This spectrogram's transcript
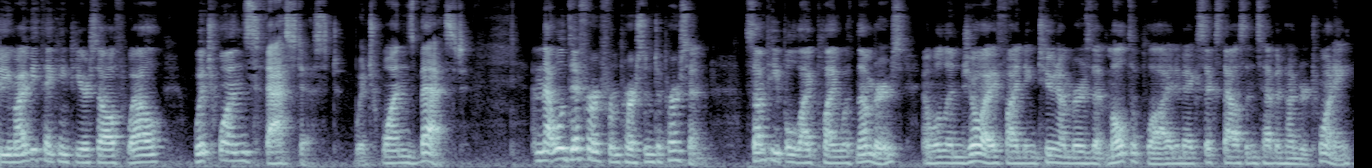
So you might be thinking to yourself, well, which one's fastest? Which one's best? And that will differ from person to person. Some people like playing with numbers and will enjoy finding two numbers that multiply to make 6,720,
